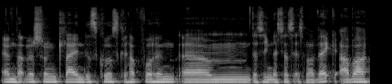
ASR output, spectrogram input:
Ähm, da hatten wir schon einen kleinen Diskurs gehabt vorhin. Ähm, deswegen lasse ich das erstmal weg. Aber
